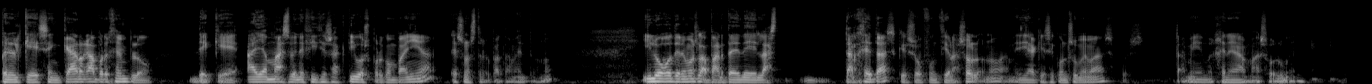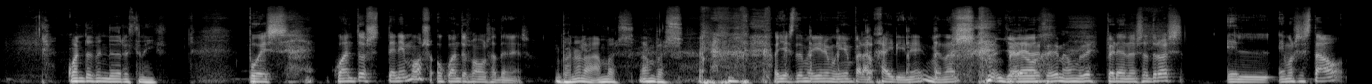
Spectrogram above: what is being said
Pero el que se encarga, por ejemplo, de que haya más beneficios activos por compañía es nuestro departamento, ¿no? Y luego tenemos la parte de las tarjetas, que eso funciona solo, ¿no? A medida que se consume más, pues también genera más volumen. ¿Cuántos vendedores tenéis? Pues, ¿cuántos tenemos o cuántos vamos a tener? Bueno, la, ambas, ambas. Oye, esto me viene muy bien para el hiring, ¿eh? ¿Verdad? ya, pero, lo sé, no, hombre. Pero nosotros el, hemos estado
